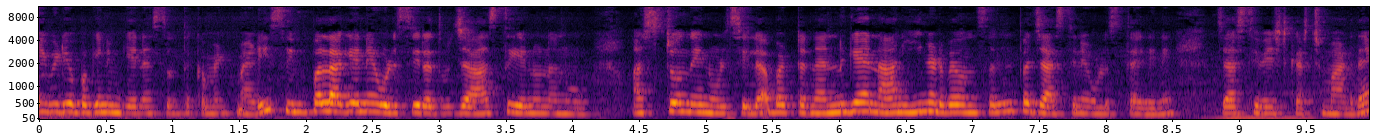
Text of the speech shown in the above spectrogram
ಈ ವಿಡಿಯೋ ಬಗ್ಗೆ ನಿಮ್ಗೆ ಏನಿಸ್ತು ಅಂತ ಕಮೆಂಟ್ ಮಾಡಿ. ಸಿಂಪಲ್ ಆಗೇನೆ ಉಳಿಸಿರೋದು ಜಾಸ್ತಿ ಏನು ನಾನು ಅಷ್ಟೊಂದೇನು ಉಳಿಸಿಲ್ಲ. ಬಟ್ ನನಗೆ ನಾನು ಈ ನಡುವೆ ಒಂದು ಸ್ವಲ್ಪ ಜಾಸ್ತಿನೇ ಉಳಿಸ್ತಾ ಇದ್ದೀನಿ. ಜಾಸ್ತಿ ವೇಸ್ಟ್ ಖರ್ಚು ಮಾಡಿದೆ.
